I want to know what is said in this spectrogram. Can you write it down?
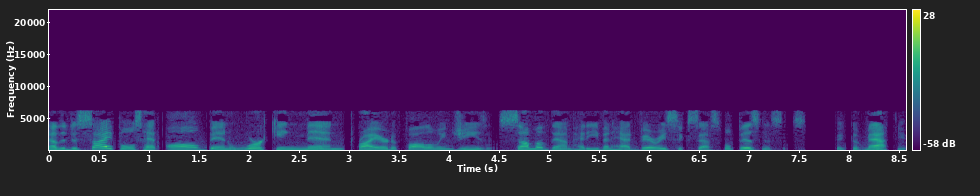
Now, the disciples had all been working men prior to following Jesus. Some of them had even had very successful businesses. Think of Matthew.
